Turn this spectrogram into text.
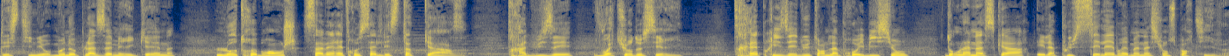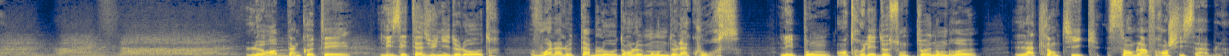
destiné aux monoplaces américaines, l'autre branche s'avère être celle des stock cars, traduisez voitures de série, très prisée du temps de la prohibition, dont la NASCAR est la plus célèbre émanation sportive. L'Europe d'un côté, les États-Unis de l'autre, voilà le tableau dans le monde de la course. Les ponts entre les deux sont peu nombreux, l'Atlantique semble infranchissable.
